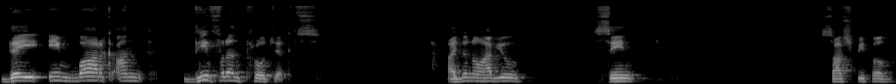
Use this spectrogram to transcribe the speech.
they embark on different projects. I don't know, have you seen such people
